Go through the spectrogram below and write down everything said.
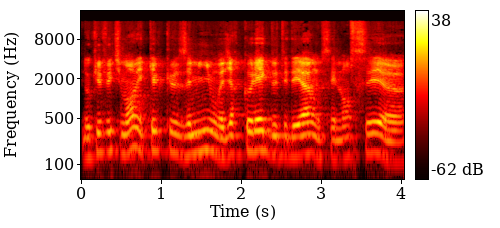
Donc effectivement, avec quelques amis, on va dire collègues de TDA, on s'est lancé euh,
